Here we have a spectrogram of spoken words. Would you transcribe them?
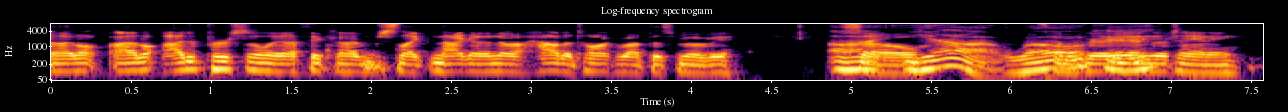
I don't, I don't, I personally, I think I'm just like not gonna know how to talk about this movie. Uh, So, yeah, well, gonna very entertaining.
